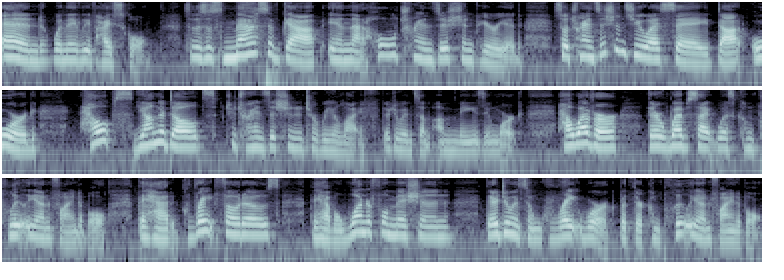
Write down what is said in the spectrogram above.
end when they leave high school. So there's this massive gap in that whole transition period. So transitionsusa.org helps young adults to transition into real life. They're doing some amazing work. However, their website was completely unfindable. They had great photos, they have a wonderful mission, they're doing some great work, but they're completely unfindable.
